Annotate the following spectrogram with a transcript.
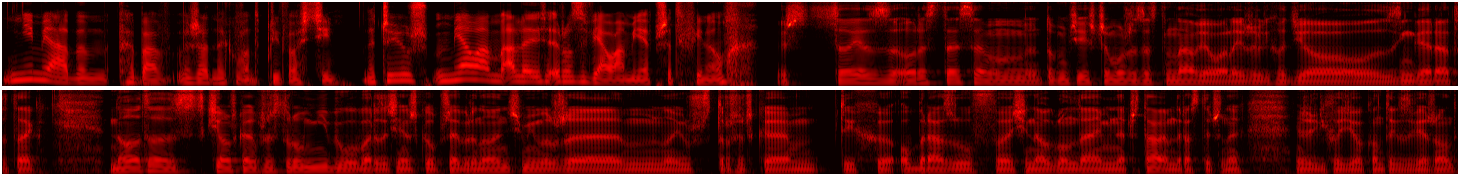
nie miałabym chyba żadnych wątpliwości. Znaczy już miałam, ale rozwiałam je przed chwilą. Wiesz, co jest z Orestesem, to bym się jeszcze może zastanawiał, ale jeżeli chodzi o Zingera, to tak, no to jest książka, przez którą mi było bardzo ciężko przebrnąć, mimo że no już troszeczkę tych obrazów się naoglądałem i naczytałem drastycznych, jeżeli chodzi o kontekst zwierząt.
